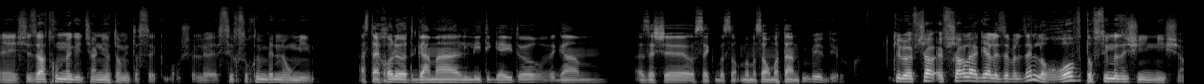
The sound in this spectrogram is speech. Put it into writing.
אה, שזה התחום נגיד שאני יותר מתעסק בו, של אה, סכסוכים בינלאומיים. אז אתה יכול להיות גם הליטיגייטור וגם זה שעוסק במשא ומתן. בדיוק. כאילו אפשר, אפשר להגיע לזה ולזה, לרוב תופסים איזושהי נישה.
